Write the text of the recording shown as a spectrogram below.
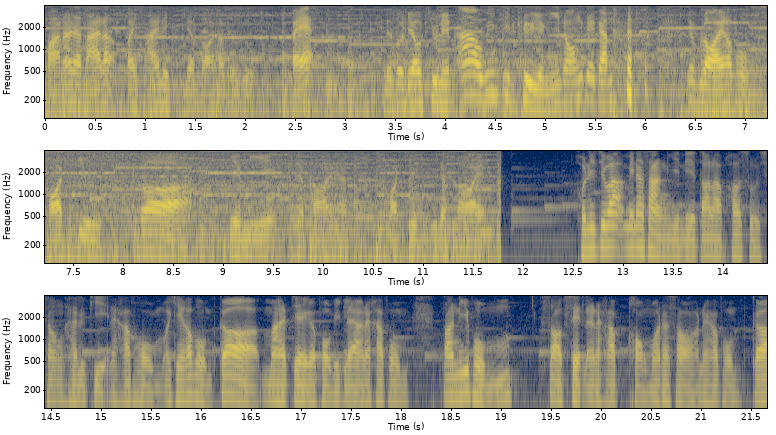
ขวาน่าจะตายแล้วไปซ้ายเลยเรียบร้อยครับเอลสู่แปะเหลือตัวเดียวคิวเลนอ้าววิ่งติดขื่ออย่างนี้น้องเจอกัน เรียบร้อยครับผมคอสคิวก็ เกมนี้เรียบร้อยครับคอร์สคิวที่เรียบร้อยคนนิจิวะมินาซังยินดีต้อนรับเข้าสู่ช่องฮารุกินะครับผมโอเคครับผมก็มาเจอกับผมอีกแล้วนะครับผมตอนนี้ผมสอบเสร็จแล้วนะครับของมทสนะครับผมก็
